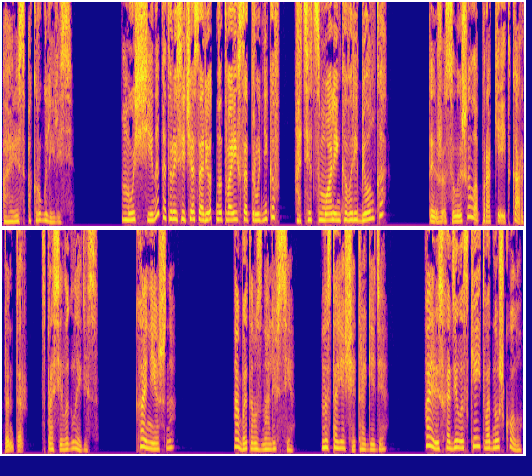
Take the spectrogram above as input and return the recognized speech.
Айрис округлились. «Мужчина, который сейчас орет на твоих сотрудников, отец маленького ребенка?» «Ты же слышала про Кейт Карпентер?» — спросила Глэдис. «Конечно». Об этом знали все. Настоящая трагедия. Айрис ходила с Кейт в одну школу.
